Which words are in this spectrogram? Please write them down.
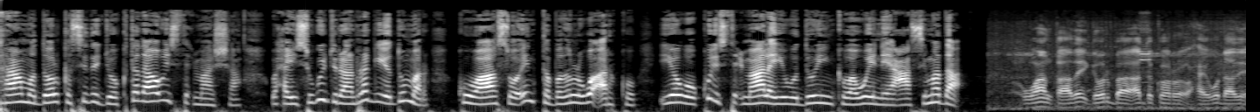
traamadoolka sida joogtada u isticmaasha waxay isugu jiraan rag iyo dumar kuwaas oo inta badan lagu arko iyagoo ku isticmaalaya waddooyinka waaweyn ee caasimadda waan qaaday gabar baa hadda ka hor waxay ugu dhaaday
